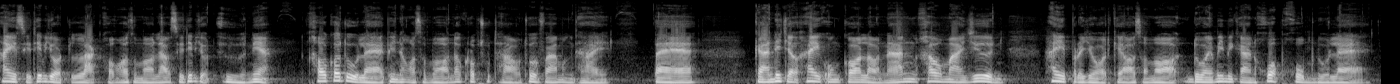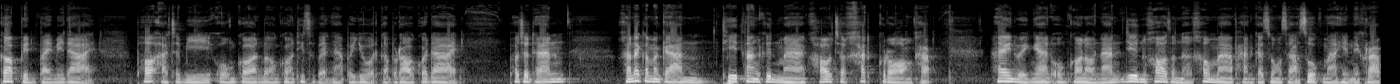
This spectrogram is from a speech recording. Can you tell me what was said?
ให้สิทธิประโยชน์หลักของอสมแล้วสิทธิประโยชน์อื่นเนี่ยเขาก็ดูแลพี่น้องอสมและครบชุดเทาทั่วฟ้าเมืองไทย แต่การที่จะให้องค์กรเหล่านั้นเข้ามายื่น ให้ประโยชน์แก่อสมโดยไม่มีการควบคุมดูแลก็เป็นไปไม่ได้ เพราะอาจจะมีองค์กรบางองค์กรที่แสวงหาประโยชน์กับเราก็ได้ เพราะฉะนั้นคณะกรรมการที่ตั้งขึ้นมาเขาจะคัดกรองครับ ให้หน่วยงานองค์กรเหล่านั้น ยื่นข้อเสนอเข้ามาผ่านกระทรวงสาธารณสุขมาเห็นไหมครับ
